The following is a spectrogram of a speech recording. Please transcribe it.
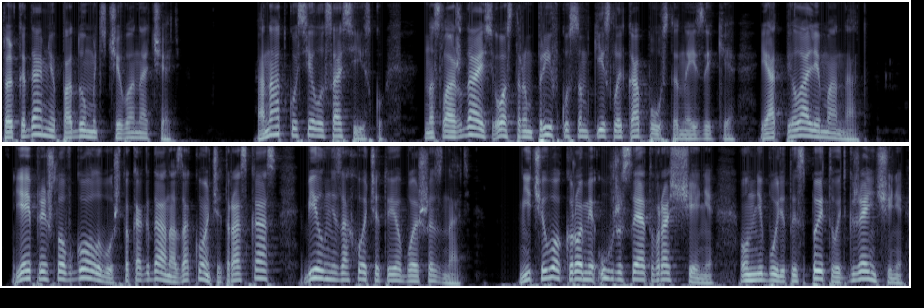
только дай мне подумать, с чего начать». Она откусила сосиску, наслаждаясь острым привкусом кислой капусты на языке, и отпила лимонад. Ей пришло в голову, что когда она закончит рассказ, Билл не захочет ее больше знать. Ничего, кроме ужаса и отвращения, он не будет испытывать к женщине,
